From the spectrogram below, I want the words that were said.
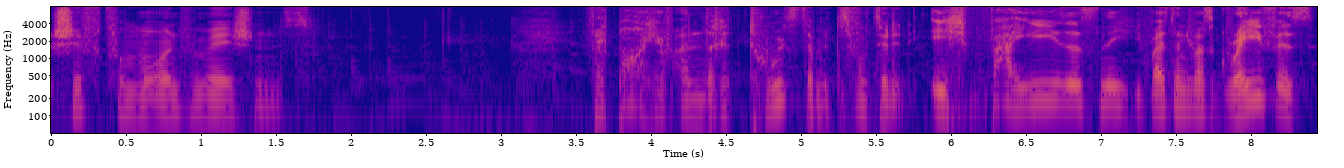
Shift for more informations. Vielleicht brauche ich auf andere Tools, damit das funktioniert. Ich weiß es nicht. Ich weiß noch nicht, was Grave ist.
